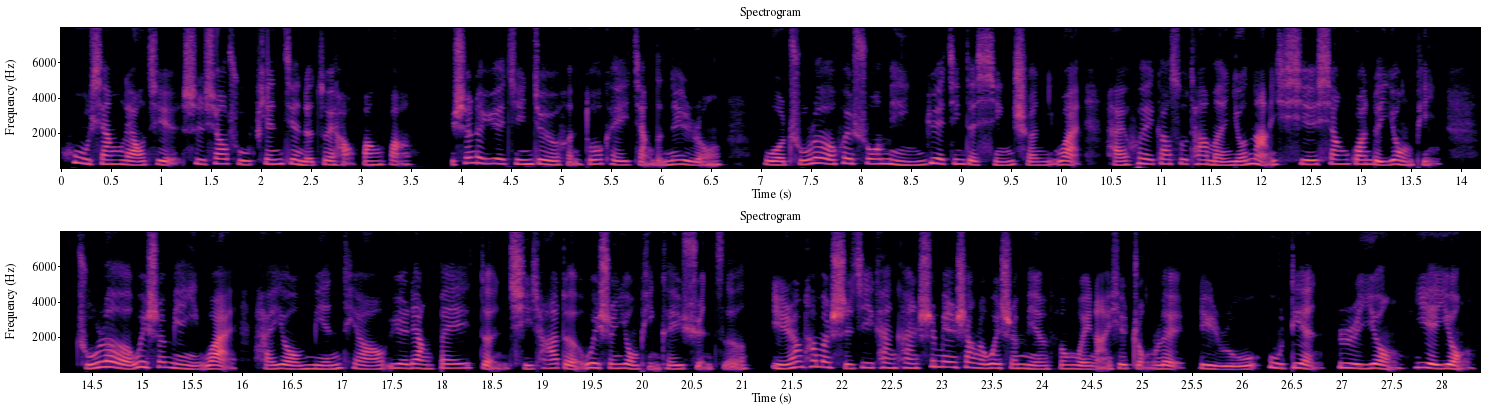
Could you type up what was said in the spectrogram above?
互相了解是消除偏见的最好方法。女生的月经就有很多可以讲的内容，我除了会说明月经的形成以外，还会告诉他们有哪一些相关的用品。除了卫生棉以外，还有棉条、月亮杯等其他的卫生用品可以选择，也让他们实际看看市面上的卫生棉分为哪一些种类，例如物垫、日用、夜用，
